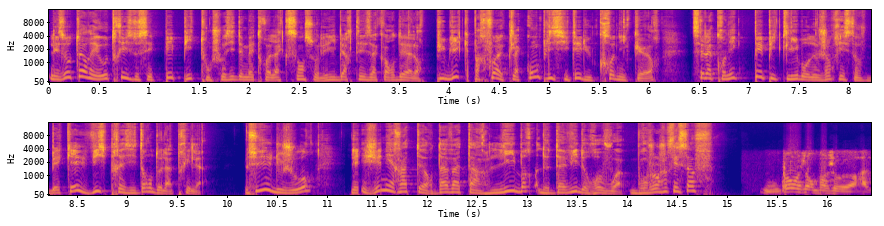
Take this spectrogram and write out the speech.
Les auteurs et autrices de ces pépites ont choisi de mettre l'accent sur les libertés accordées à leur public, parfois avec la complicité du chroniqueur. C'est la chronique Pépite libre de Jean-Christophe Becquet, vice-président de l'April. Le sujet du jour, les générateurs d'avatars libres de David Revoy. Bonjour Jean-Christophe. Bonjour, bonjour.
